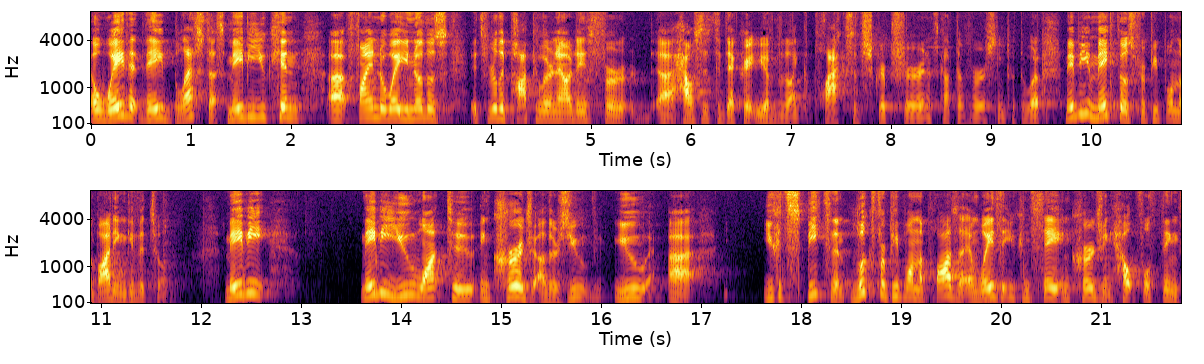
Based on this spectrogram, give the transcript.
a way that they blessed us. Maybe you can uh, find a way, you know, those, it's really popular nowadays for uh, houses to decorate. You have the like plaques of scripture and it's got the verse and you put the what. Up. Maybe you make those for people in the body and give it to them. Maybe, maybe you want to encourage others. You, you, uh, you can speak to them. Look for people on the plaza and ways that you can say encouraging, helpful things.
